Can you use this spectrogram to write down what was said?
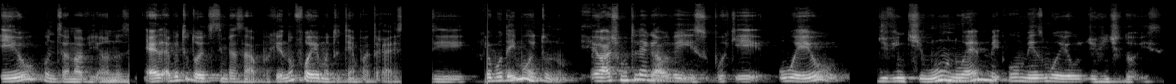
Eu, com 19 anos, é, é muito doido assim pensar, porque não foi muito tempo atrás. E eu mudei muito. Eu acho muito legal ver isso, porque o eu de 21 não é o mesmo eu de 22.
